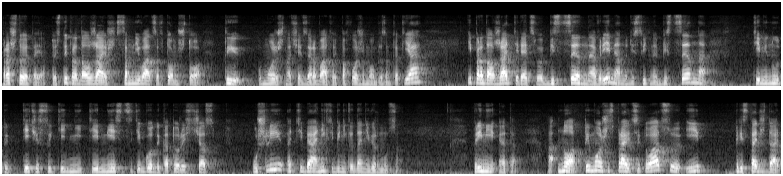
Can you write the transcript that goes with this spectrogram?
Про что это я? То есть ты продолжаешь сомневаться в том, что ты можешь начать зарабатывать похожим образом, как я, и продолжать терять свое бесценное время, оно действительно бесценно, те минуты, те часы, те дни, те месяцы, те годы, которые сейчас ушли от тебя, они к тебе никогда не вернутся. Прими это. А, но ты можешь исправить ситуацию и перестать ждать.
